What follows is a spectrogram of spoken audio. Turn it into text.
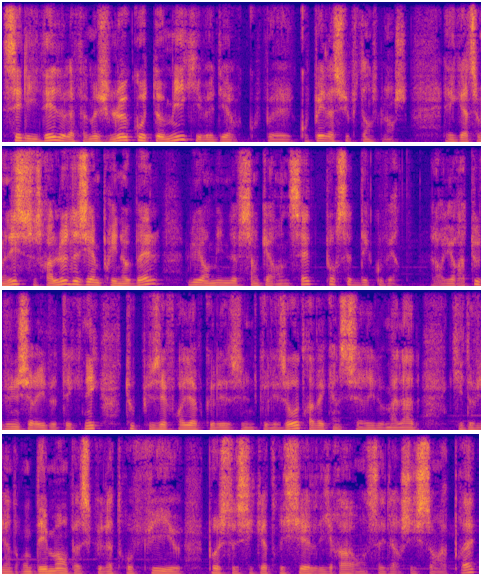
C'est l'idée de la fameuse leucotomie qui veut dire couper, couper la substance blanche. Et Gatsmanis, ce sera le deuxième prix Nobel, lui en 1947, pour cette découverte. Alors il y aura toute une série de techniques, toutes plus effroyables que les unes que les autres, avec une série de malades qui deviendront déments parce que l'atrophie euh, post-cicatricielle ira en s'élargissant après.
